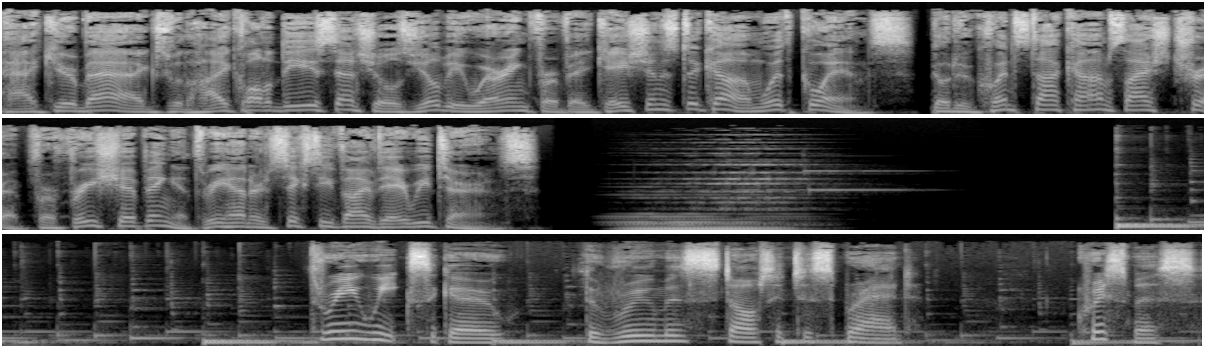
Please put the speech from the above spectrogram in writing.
Pack your bags with high-quality essentials you'll be wearing for vacations to come with Quince. Go to quince.com slash trip for free shipping and 365-day returns. Three weeks ago, the rumours started to spread. Christmas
